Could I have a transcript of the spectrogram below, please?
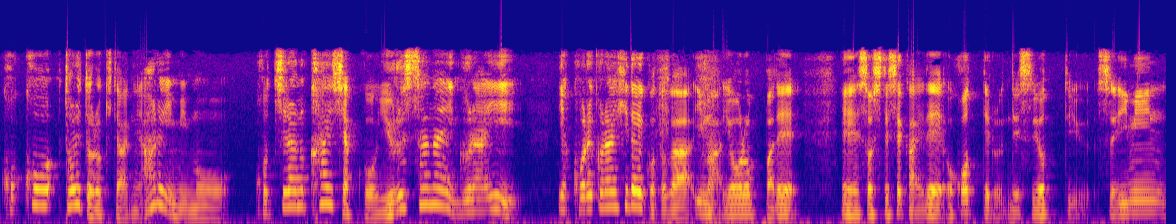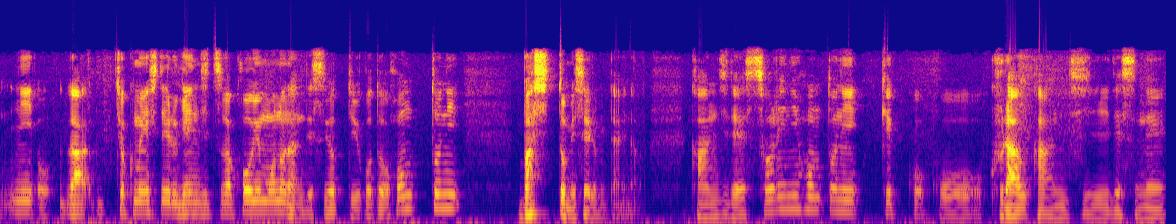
ここ、トリとロキタはね、ある意味もう、こちらの解釈を許さないぐらい、いや、これくらいひどいことが今、ヨーロッパでえー、そして世界で起こってるんですよっていう、移民にが直面している現実はこういうものなんですよっていうことを本当にバシッと見せるみたいな。感じで、それに本当に結構こう、食らう感じですね。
